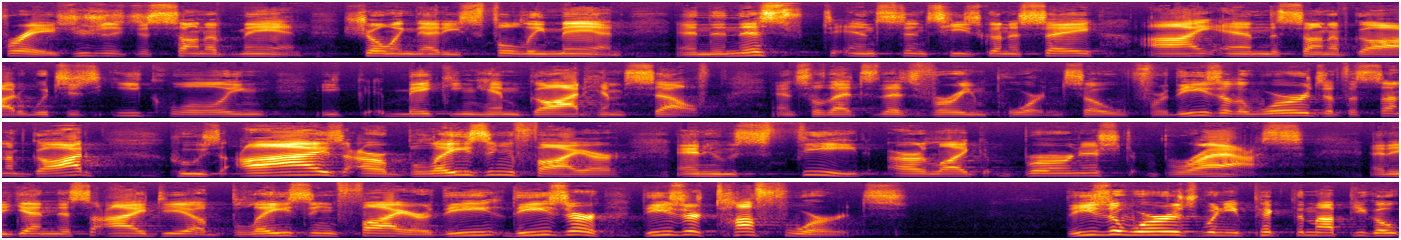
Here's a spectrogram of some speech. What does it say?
phrase. Usually it's just Son of Man, showing that he's fully man. And in this instance, he's going to say, I am the Son of God, which is equaling, making him God himself. And so that's, that's very important. So, for these are the words of the Son of God, whose eyes are blazing fire and whose feet are like burnished brass. And again, this idea of blazing fire, these, these, are, these are tough words. These are words when you pick them up, you go,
